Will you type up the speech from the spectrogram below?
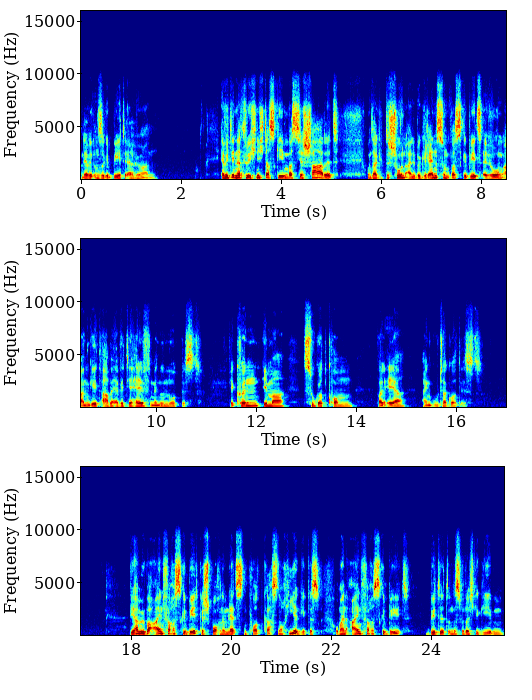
und er wird unsere Gebete erhören. Er wird dir natürlich nicht das geben, was dir schadet. Und da gibt es schon eine Begrenzung, was Gebetserhörung angeht, aber er wird dir helfen, wenn du in Not bist. Wir können immer zu Gott kommen, weil er ein guter Gott ist. Wir haben über einfaches Gebet gesprochen im letzten Podcast. Noch hier geht es um ein einfaches Gebet. Bittet und es wird euch gegeben.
